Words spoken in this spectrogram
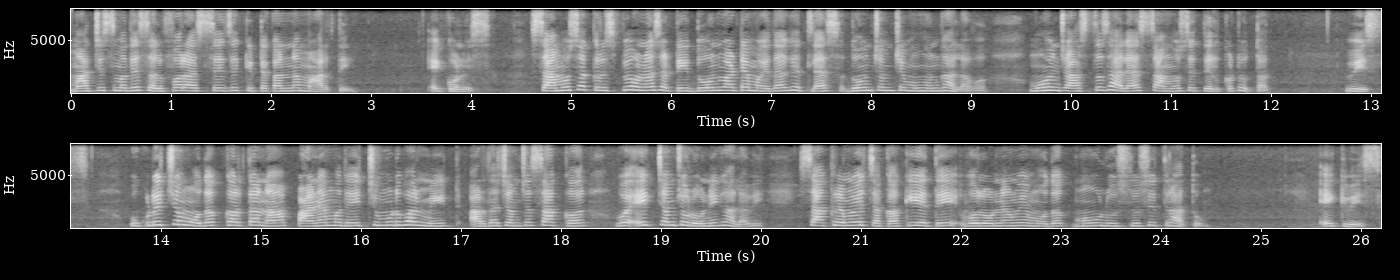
माचीसमध्ये सल्फर असते जे कीटकांना मारते. एकोणीस. सामोसा क्रिस्पी होण्यासाठी दोन वाट्या मैदा घेतल्यास दोन चमचे मोहन घालावं. मोहन जास्त झाल्यास सामोसे तेलकट होतात. वीस. उकडीचे मोदक करताना पाण्यामध्ये चिमूटभर मीठ अर्धा चमचा साखर व एक चमचा लोणी घालावे. साखरेमुळे चकाकी येते व लोण्यामुळे मोदक मऊ लुसलुसीत राहतो. एकवीस.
